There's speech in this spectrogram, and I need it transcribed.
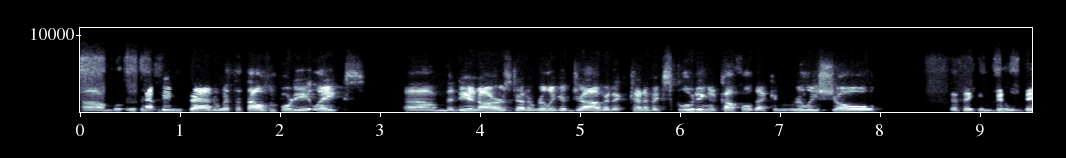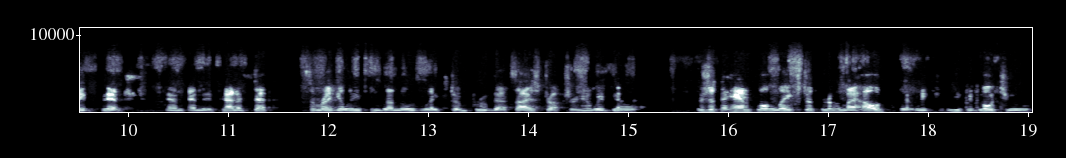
Um, but with that being said, with 1,048 lakes, um, the DNR has done a really good job at it, kind of excluding a couple that can really show that they can build big fish, and and they've kind of set some regulations on those lakes to improve that size structure. You know, we've got there's just a handful of lakes just around my house that we you could go to.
